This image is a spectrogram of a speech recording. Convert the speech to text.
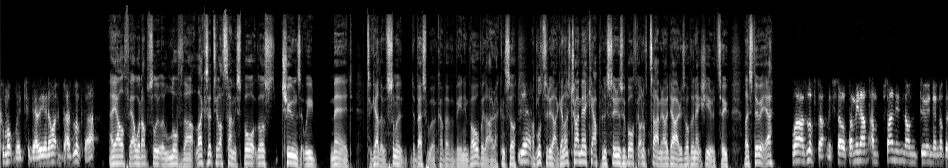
come up with together. You know, I'd, I'd love that. Hey Alfie, I would absolutely love that. Like I said to you last time we spoke, those tunes that we made together was some of the best work I've ever been involved with, I reckon. So Yeah. I'd love to do that again. Let's try and make it happen as soon as we've both got enough time in our diaries over the next year or two. Let's do it, yeah? Well, I'd love that myself. I mean, I'm, I'm planning on doing another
